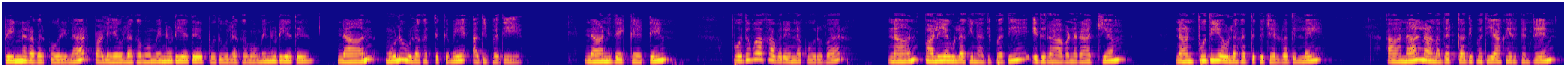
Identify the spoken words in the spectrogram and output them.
பின்னர் அவர் கூறினார் பழைய உலகமும் என்னுடையது புது உலகமும் என்னுடையது. நான் முழு உலகத்துக்குமே அதிபதி. நான் இதை கேட்டேன். பொதுவாக அவர் என்ன கூறுவார்? நான் பழைய உலகின் அதிபதி இது ராவண ராஜ்யம். நான் புதிய உலகத்துக்கு செல்வதில்லை. ஆனால் நான் அதற்கு அதிபதியாக இருக்கின்றேன்.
